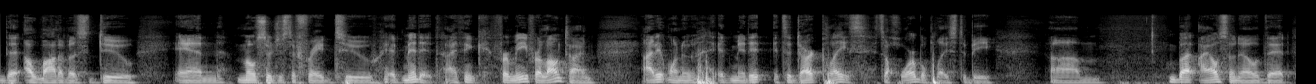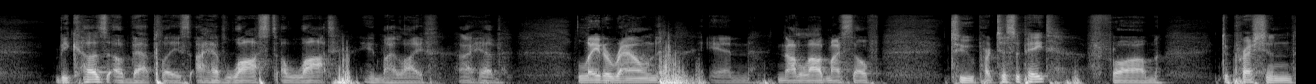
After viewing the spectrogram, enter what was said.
that a lot of us do, and most are just afraid to admit it. I think for me, for a long time, I didn't want to admit it. It's a dark place. It's a horrible place to be. Um, but I also know that because of that place, I have lost a lot in my life. I have laid around and not allowed myself to participate from depression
